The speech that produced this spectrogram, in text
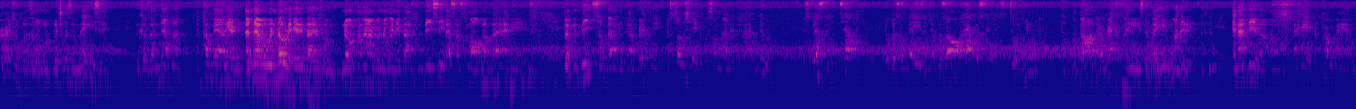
Virgil was on, which was amazing, because I never come down here, I never would know that anybody from North Carolina would know anybody from DC. That's how small my mind is. But to meet somebody directly associated with somebody that I knew, especially in telling, it was amazing. It was all happenstance to a human. But God directs things the way He wanted it. And I did, a, uh, I had the programs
